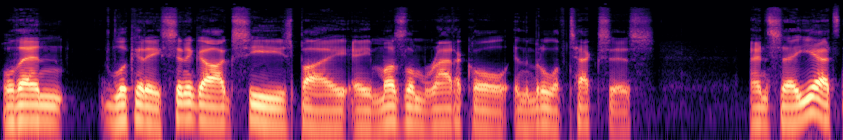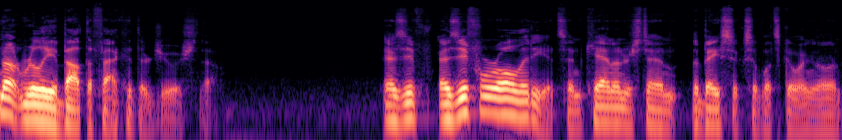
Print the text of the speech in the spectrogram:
Well, then look at a synagogue seized by a Muslim radical in the middle of Texas, and say, yeah, it's not really about the fact that they're Jewish, though. As if, as if we're all idiots and can't understand the basics of what's going on.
